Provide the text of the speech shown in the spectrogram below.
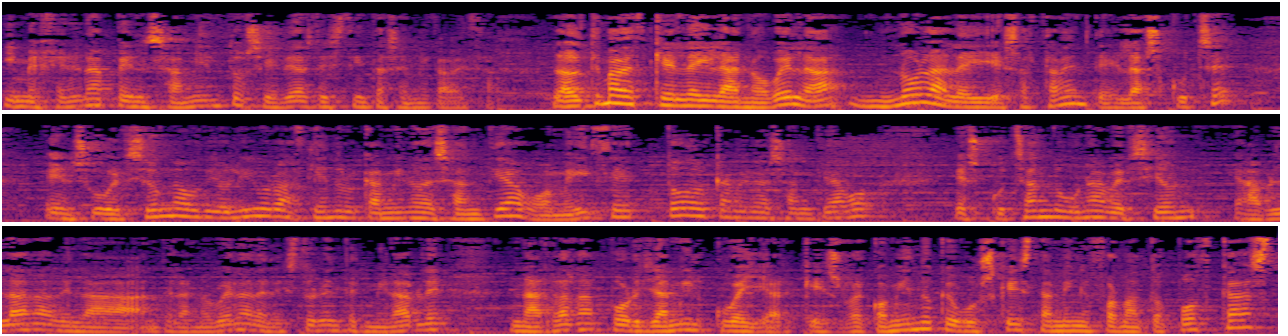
y me genera pensamientos e ideas distintas en mi cabeza. La última vez que leí la novela no la leí exactamente, la escuché en su versión audiolibro haciendo el Camino de Santiago. Me hice todo el Camino de Santiago escuchando una versión hablada de la, de la novela de la historia interminable narrada por Yamil Cuellar, que os recomiendo que busquéis también en formato podcast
